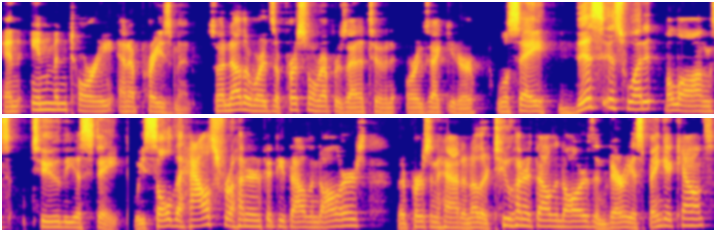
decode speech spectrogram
an inventory and appraisement. So, in other words, a personal representative or executor will say, This is what it belongs to the estate. We sold the house for $150,000. The person had another $200,000 in various bank accounts.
